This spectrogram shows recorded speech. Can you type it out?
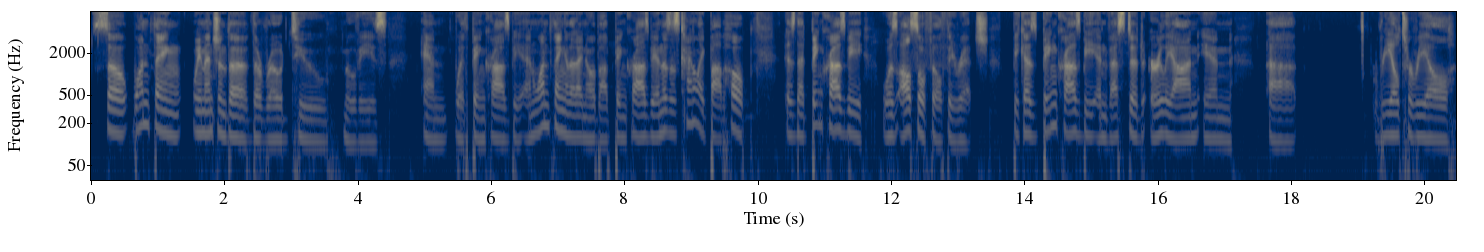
So one thing we mentioned the the Road to movies, and with Bing Crosby, and one thing that I know about Bing Crosby, and this is kind of like Bob Hope, is that Bing Crosby was also filthy rich because Bing Crosby invested early on in uh, reel to reel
